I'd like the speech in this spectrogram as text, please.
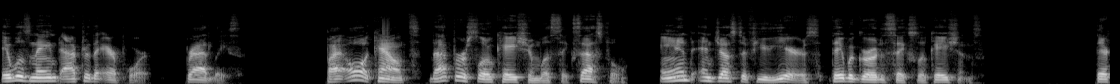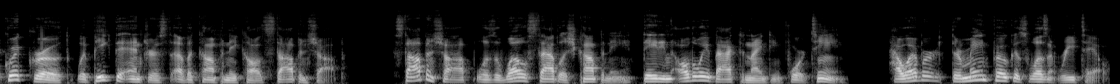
it was named after the airport, Bradlees. By all accounts, that first location was successful, and in just a few years, they would grow to six locations. Their quick growth would pique the interest of a company called Stop and Shop. Stop and Shop was a well established company dating all the way back to 1914. However, their main focus wasn't retail,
